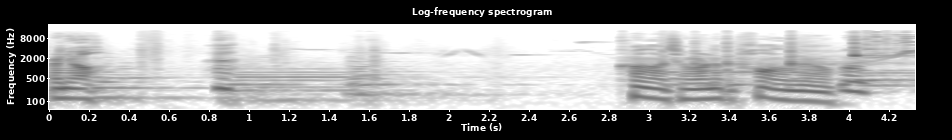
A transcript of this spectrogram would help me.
二牛，看到前面那个胖子没有？嗯。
